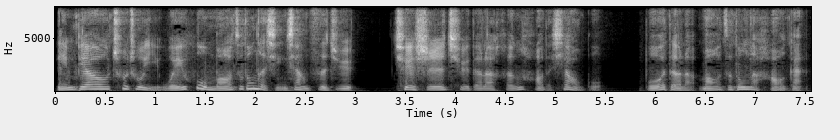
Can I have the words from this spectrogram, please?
林彪处处以维护毛泽东的形象自居，确实取得了很好的效果，博得了毛泽东的好感。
